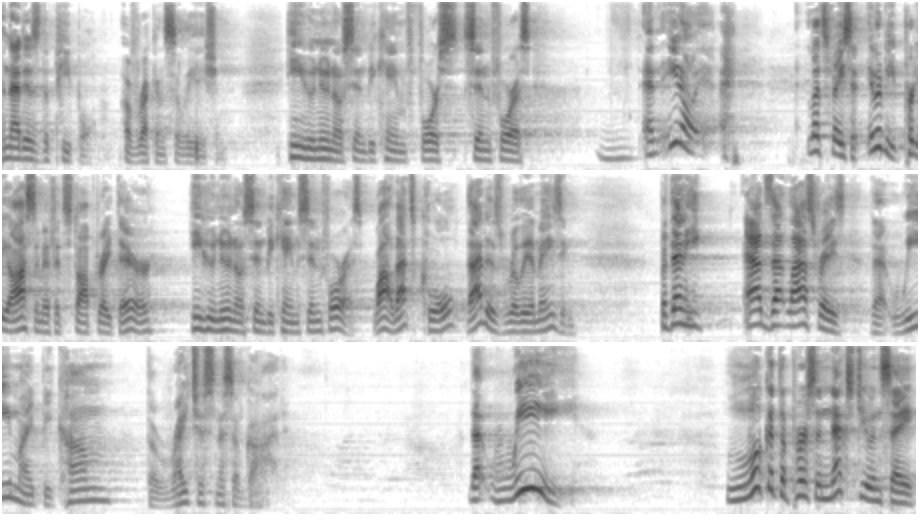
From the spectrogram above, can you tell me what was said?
and that is the people of reconciliation. He who knew no sin became force, sin for us. And, you know, let's face it, it would be pretty awesome if it stopped right there. He who knew no sin became sin for us. Wow, that's cool. That is really amazing. But then he adds that last phrase that we might become the righteousness of God that we look at the person next to you and say,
